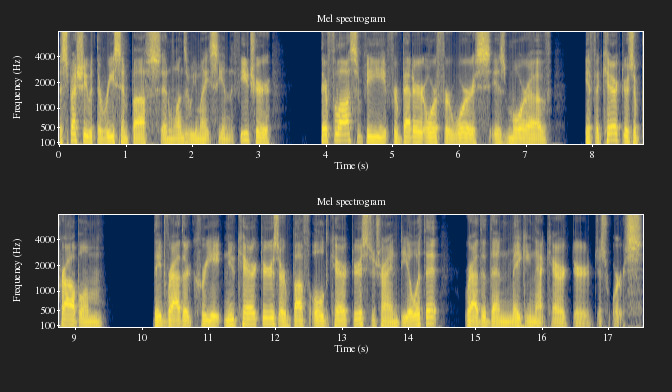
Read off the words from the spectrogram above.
especially with the recent buffs and ones we might see in the future, their philosophy for better or for worse is more of if a character's a problem, they'd rather create new characters or buff old characters to try and deal with it rather than making that character just worse.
